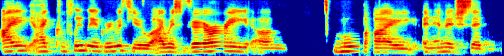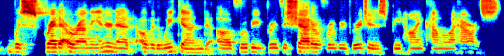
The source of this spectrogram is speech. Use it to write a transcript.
I I completely agree with you. I was very um, moved by an image that was spread around the internet over the weekend of Ruby, the shadow of Ruby Bridges behind Kamala Harris,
